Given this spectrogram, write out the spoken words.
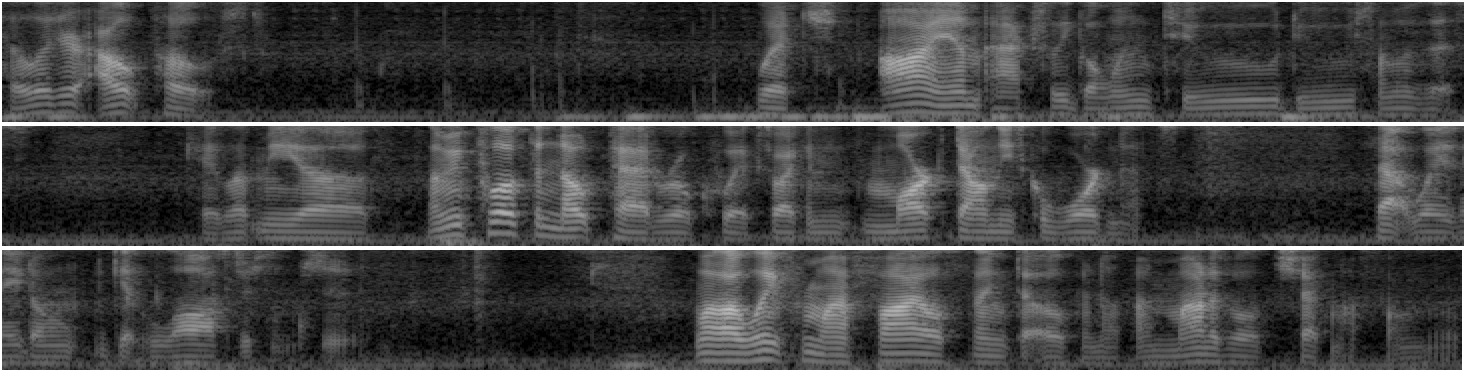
pillager outpost. Which I am actually going to do some of this. Okay, let me uh let me pull up the notepad real quick so I can mark down these coordinates. That way they don't get lost or some shit. While I wait for my files thing to open up, I might as well check my phone real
